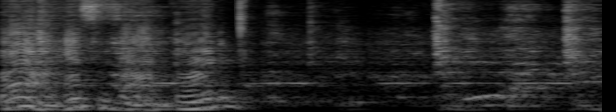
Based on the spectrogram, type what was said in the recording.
Wow, this is awkward do.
